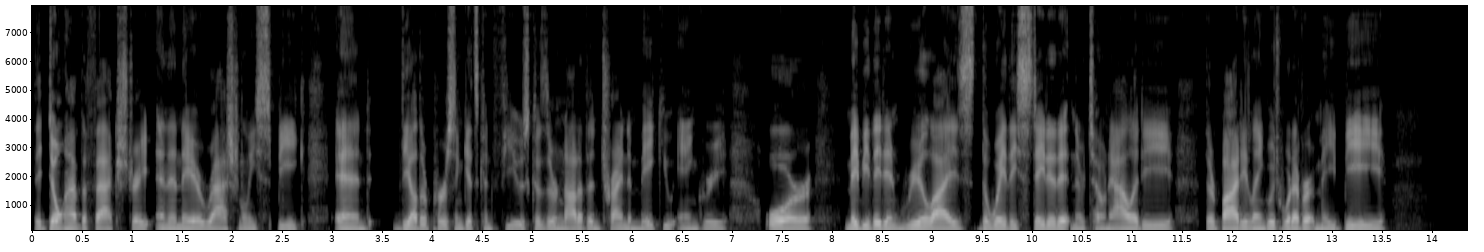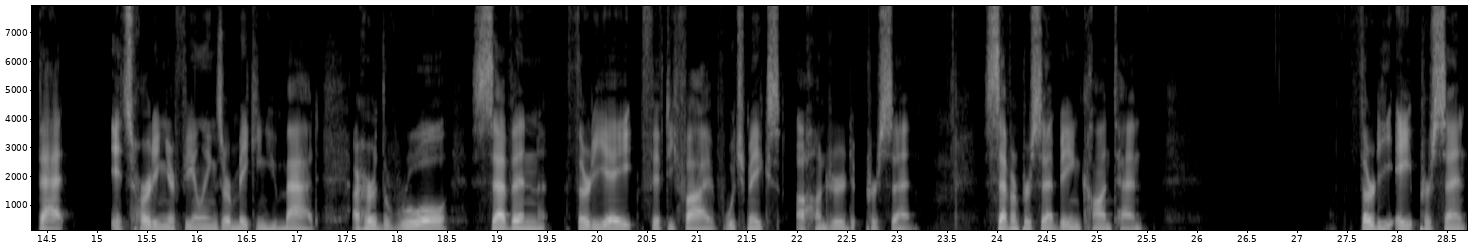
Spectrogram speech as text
they don't have the facts straight and then they irrationally speak and the other person gets confused because they're not even trying to make you angry or maybe they didn't realize the way they stated it in their tonality their body language whatever it may be that it's hurting your feelings or making you mad. I heard the rule 7 38 55 which makes 100% 7% being content 38%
